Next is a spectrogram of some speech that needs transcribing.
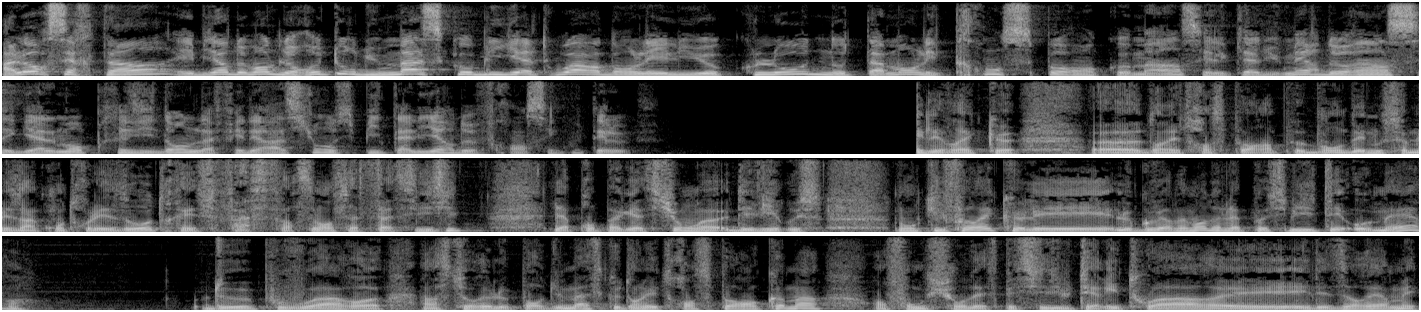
Alors certains eh demandent le retour du masque obligatoire dans les lieux clos, notamment les transports en commun. C'est le cas du maire de Reims, également président de la Fédération hospitalière de France. Écoutez-le. Il est vrai que euh, dans les transports un peu bondés, nous sommes les uns contre les autres et forcément ça facilite la propagation euh, des virus. Donc il faudrait que le gouvernement donne la possibilité aux maires de pouvoir euh, instaurer le port du masque dans les transports en commun, en fonction des spécificités du territoire et, et, des horaires. Mais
